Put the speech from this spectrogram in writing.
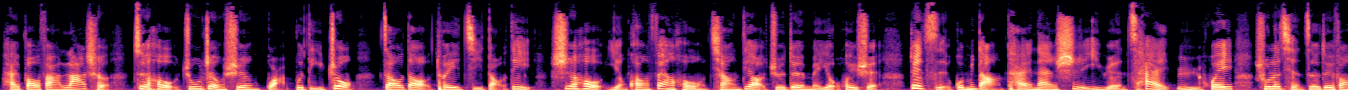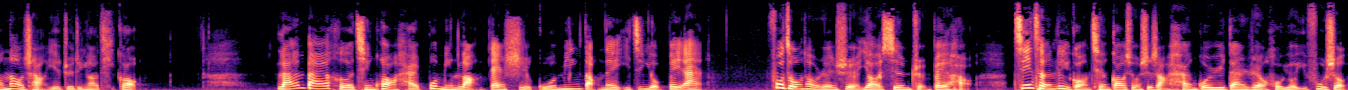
还爆发拉扯，最后朱正轩寡不敌众。遭到推挤倒地，事后眼眶泛红，强调绝对没有贿选。对此，国民党台南市议员蔡玉辉除了谴责对方闹场，也决定要提告。蓝白河情况还不明朗，但是国民党内已经有备案。副总统人选要先准备好。基层立拱前高雄市长韩国瑜担任侯友谊副手。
